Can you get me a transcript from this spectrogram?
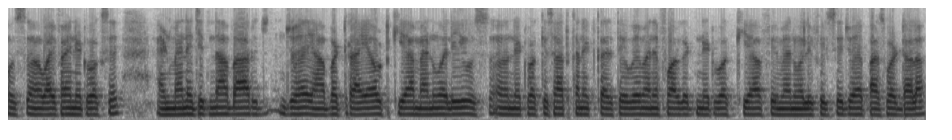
उस वाईफाई नेटवर्क से। एंड मैंने जितना बार जो है यहाँ पर ट्राई आउट किया मैनुअली उस नेटवर्क के साथ कनेक्ट करते हुए, मैंने फॉरगेट नेटवर्क किया, फिर मैनुअली फिर से जो है पासवर्ड डाला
